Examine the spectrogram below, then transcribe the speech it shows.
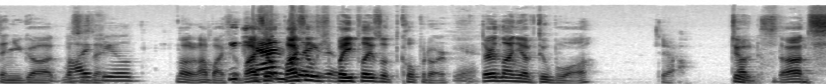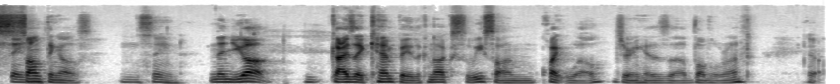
then you got what's his name? Byfield. No, not Byfield. He Byfield. can Byfield, play, Byfield but he plays with Kopitar. Yeah. Third line, you have Dubois. Yeah, Dude, That's that's insane. something else. insane. And then you got guys like Kempe, the Canucks. We saw him quite well during his uh, bubble run. Yeah,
